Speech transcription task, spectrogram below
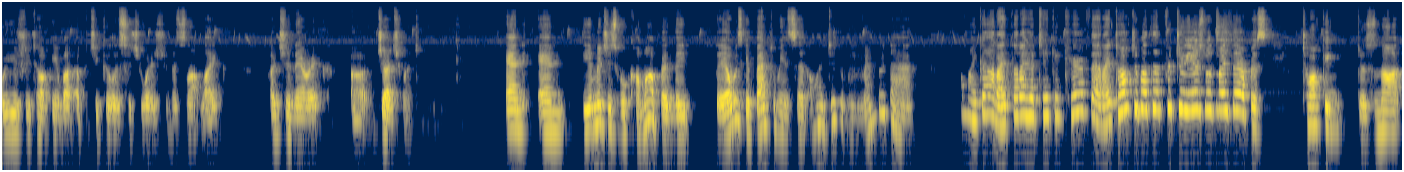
we're usually talking about a particular situation. It's not like a generic uh, judgment. And and the images will come up, and they they always get back to me and said, "Oh, I didn't remember that. Oh my God, I thought I had taken care of that. I talked about that for two years with my therapist." Talking does not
